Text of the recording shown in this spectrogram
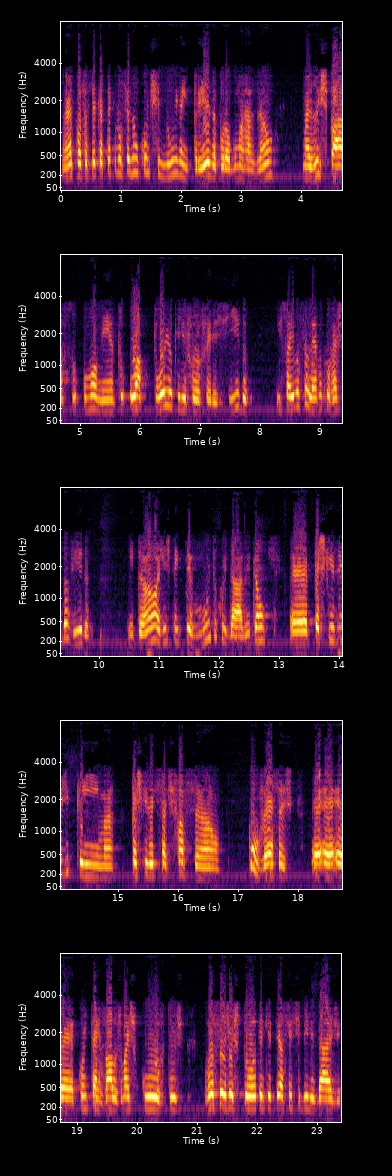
Né? Possa ser que até que você não continue na empresa por alguma razão, mas o espaço, o momento, o apoio que lhe foi oferecido, isso aí você leva para o resto da vida. Então, a gente tem que ter muito cuidado. Então, é, pesquisas de clima, pesquisa de satisfação, conversas é, é, é, com intervalos mais curtos. Você, gestor, tem que ter a sensibilidade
